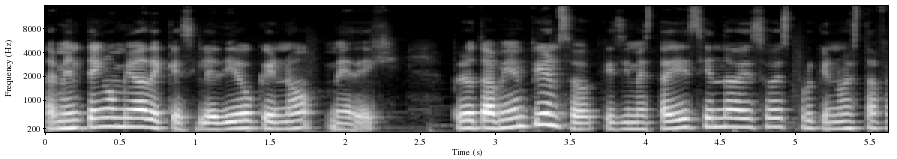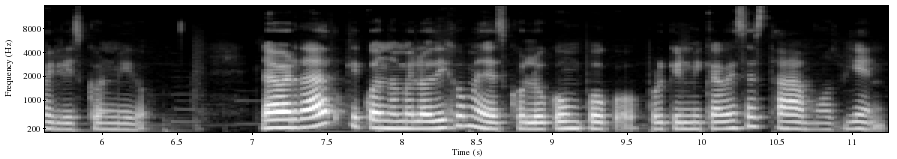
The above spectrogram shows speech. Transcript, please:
También tengo miedo de que si le digo que no, me deje. Pero también pienso que si me está diciendo eso es porque no está feliz conmigo. La verdad que cuando me lo dijo me descolocó un poco, porque en mi cabeza estábamos bien.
